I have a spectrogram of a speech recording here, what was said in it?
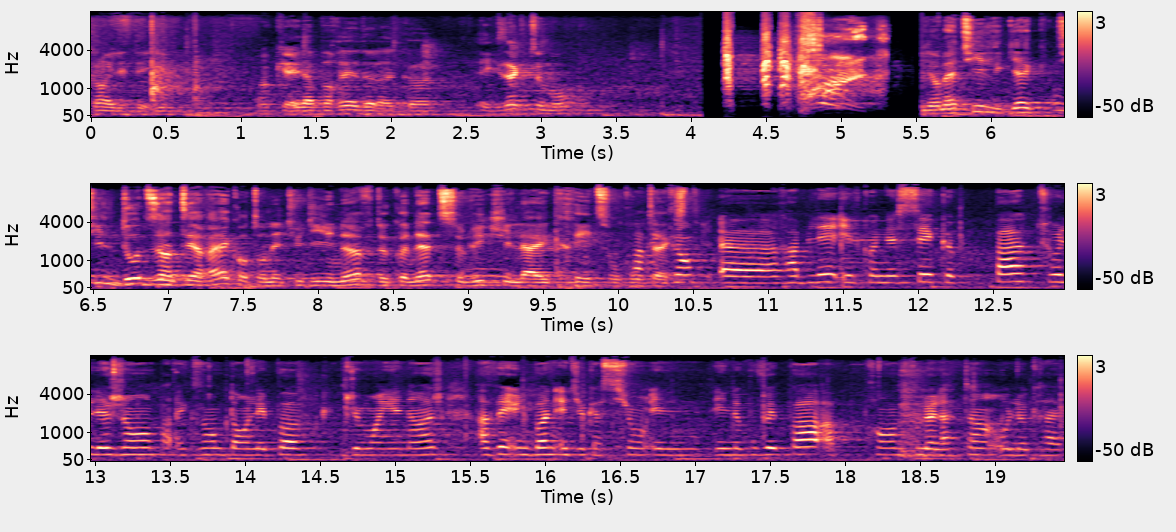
quand il était ivre. Il a parlé de l'alcool. Exactement. Y en a-t-il, y a-t-il d'autres intérêts quand on étudie une œuvre de connaître celui qui l'a écrit, de son contexte Par exemple, euh, Rabelais, il connaissait que pas tous les gens, par exemple dans l'époque du Moyen Âge, avaient une bonne éducation. Ils, ne pouvaient pas apprendre le latin ou le grec.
